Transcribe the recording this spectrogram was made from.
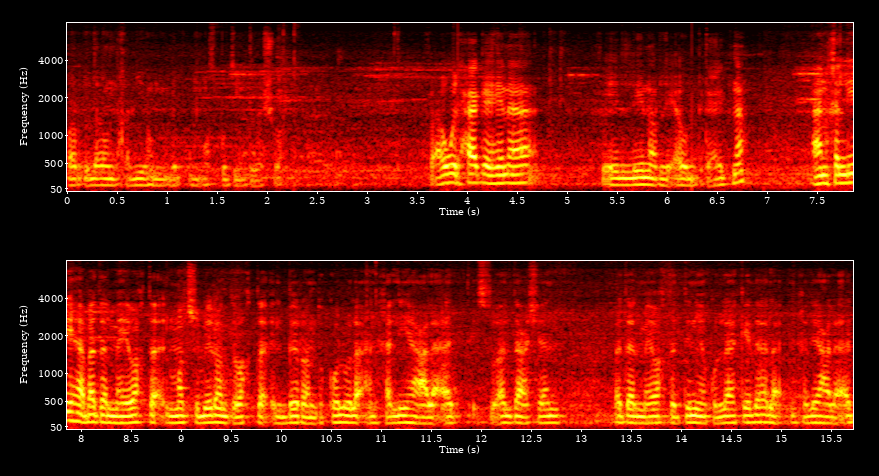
برضو ده ونخليهم يبقوا مظبوطين كده شوية. فأول حاجة هنا في ال linear layout بتاعتنا. هنخليها بدل ما هي واخدة ال match parent واخدة ال parent كله لا هنخليها على قد السؤال ده عشان بدل ما هي واخدة الدنيا كلها كده لا نخليها على قد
